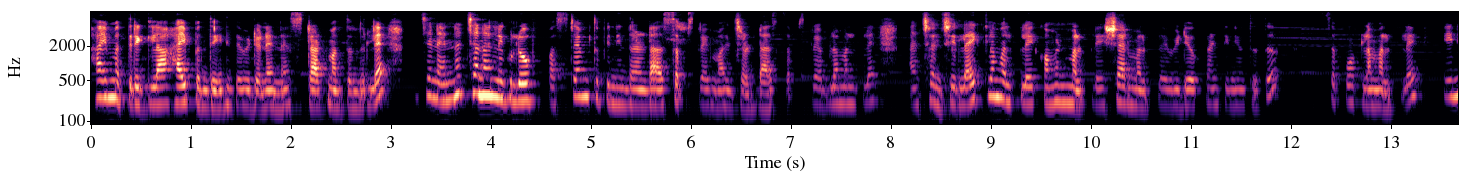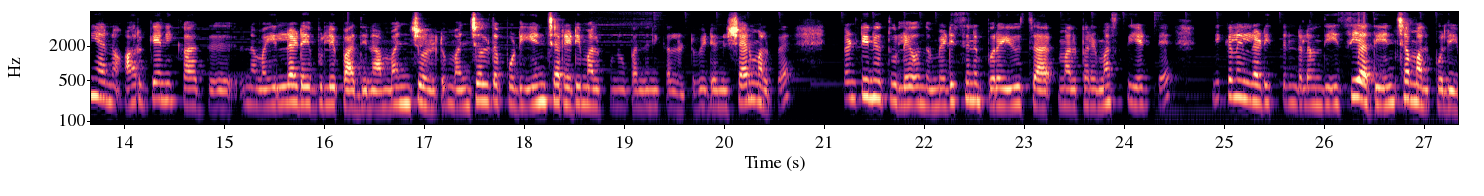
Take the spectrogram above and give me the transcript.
ಹಾಯ್ ಮತ್ರಿಗ್ಲ ಹಾಯ್ ಬಂದು ಏನಿದೆ ವಿಡಿಯೋ ನೆನ್ನೆ ಸ್ಟಾರ್ಟ್ ಮಂತೊಂದುಲ್ಲೆ ಅಂಚೆ ನನ್ನ ಚಾನಲ್ನಿಗುಲು ಫಸ್ಟ್ ಟೈಮ್ ತುಪಿನಿಂದಂಡ ಸಬ್ಸ್ಕ್ರೈಬ್ ಮಲ್ಚಡ್ಡ ಸಬ್ಸ್ಕ್ರೈಬ್ಲ ಮಲ್ಪ್ಲೆ ಅಂಚೆ ಲೈಕ್ ಲೈಕ್ಲ ಮಲ್ಪ್ಲೆ ಕಾಮೆಂಟ್ ಮಲ್ಪ್ಲೆ ಶೇರ್ ಮಲ್ಪ್ಲೆ ವಿಡಿಯೋ ಕಂಟಿನ್ಯೂ ತದ್ದು ಸಪೋರ್ಟ್ಲ ಮಲ್ಪ್ಲೆ. ಏನಿಯಾನು ಆರ್ಗ್ಯಾನಿಕ್ ಆದ ನಮ್ಮ ಇಲ್ಲಡೆ ಬುಲೆ ಪಾದಿನ ಮಂಜೊಲ್ಟು ಮಂಜೊಲ್ದ ಪೊಡಿ ಎಂಚ ರೆಡಿ ಮಲ್ಪುನು ಪಂದನಿಕಲ್ನಟ್ಟು ವಿಡಿಯೋನು ಶೇರ್ ಮಲ್ಪೆ ಕಂಟಿನ್ಯೂ ತೂಲೆ ಒಂದು ಮೆಡಿಸಿನ್ ಪೂರ ಯೂಸ್ ಮಲ್ಪರೆ, ಮಸ್ತ್ ಎಡ್ಡೆ. ನಿಕಲಿನ ತಿಂಡಲ ಒಂದು ಈಸಿ ಅದು ಎಂಚ ಮಲ್ಪೊಲಿ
